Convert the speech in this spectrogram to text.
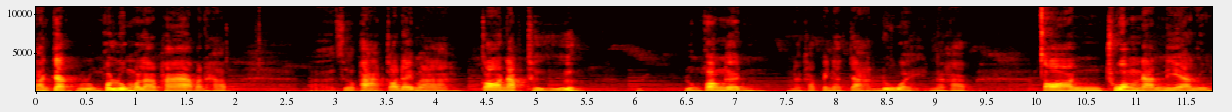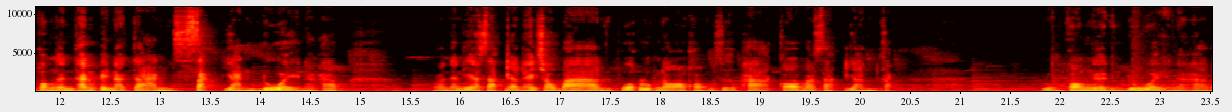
หลังจากหลวงพ่อลุ่งมรณภาพนะครับเสือผาดก็ได้มาก็นับถือหลวงพ่อเงินนะครับเป็นอาจารย์ด้วยนะครับ ตอนช่วงนั้นเนี่ยหลวงพ่อเงินท่านเป็นอาจารย์สักยันต์ด้วยนะครับ เพราะฉะนั้นเนี่ยสักยันต์ให้ชาวบ้าน พวกลูกน้องของเสือผ่าก็มาสักยันต์กับ หลวงพ่อเงินด้วยนะครับ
